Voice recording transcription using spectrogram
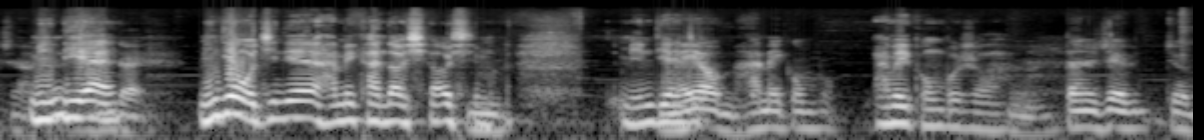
是明天对，明天我今天还没看到消息嘛，明天没有还没公布。还没公布是吧？嗯，但是这就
